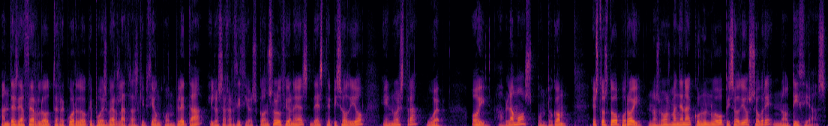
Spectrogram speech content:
Antes de hacerlo, te recuerdo que puedes ver la transcripción completa y los ejercicios con soluciones de este episodio en nuestra web hoyhablamos.com. Esto es todo por hoy. Nos vemos mañana con un nuevo episodio sobre noticias.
